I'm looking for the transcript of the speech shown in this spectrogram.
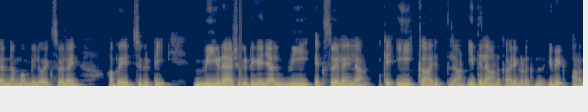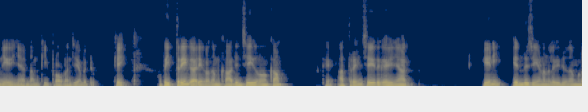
Ten M M below X Y line അപ്പോൾ എച്ച് കിട്ടി. വി ഡാഷ് കിട്ടിക്കഴിഞ്ഞാൽ വി എക്സ് വൈ ലൈനിലാണ് ഓക്കെ ഈ കാര്യത്തിലാണ് ഇതിലാണ് കാര്യം കിടക്കുന്നത്. ഇത് അറിഞ്ഞു കഴിഞ്ഞാൽ നമുക്ക് ഈ പ്രോബ്ലം ചെയ്യാൻ പറ്റും. ഓക്കെ അപ്പോൾ ഇത്രയും കാര്യങ്ങൾ നമുക്ക് ആദ്യം ചെയ്തു നോക്കാം. ഓക്കെ അത്രയും ചെയ്ത് കഴിഞ്ഞാൽ ഇനി എന്ത് ചെയ്യണം എന്നുള്ള രീതിയിൽ നമ്മൾ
